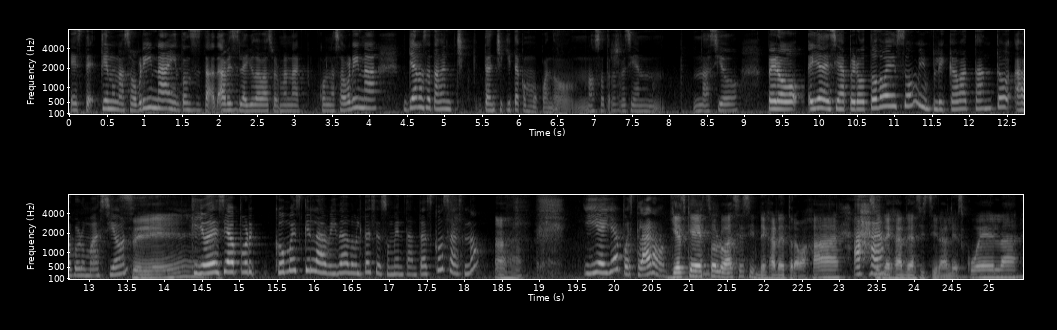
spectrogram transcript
este, tiene una sobrina y entonces a veces le ayudaba a su hermana con la sobrina, ya no está tan, tan chiquita como cuando nosotros recién nació, pero ella decía, pero todo eso me implicaba tanto abrumación que yo decía, ¿por cómo es que la vida adulta se asumen tantas cosas, no? Ajá. Y ella, pues claro. Y es que esto lo hace sin dejar de trabajar, sin dejar de asistir a la escuela,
